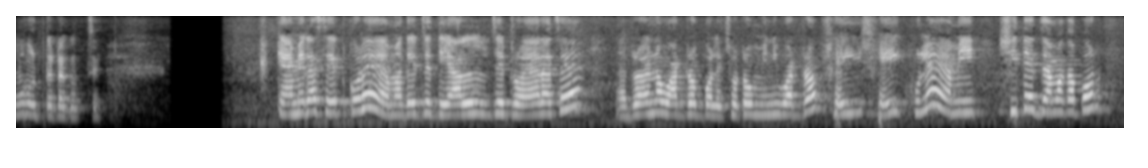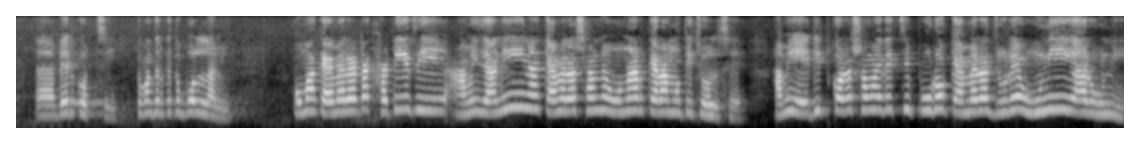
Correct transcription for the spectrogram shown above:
মুহূর্তটা করছে। ক্যামেরা সেট করে আমাদের যে দেয়াল যে ড্রয়ার আছে, ড্রয়ার না ওয়ার্ড্রপ বলে, ছোট মিনি ওয়ার্ড্রপ সেই সেই খুলে আমি শীতের জামা কাপড় বের করছি। তোমাদেরকে তো বললামই। ওমা, ক্যামেরাটা খাটিয়েছি। আমি জানি না ক্যামেরার সামনে ওনার কেরামতি চলছে। আমি এডিট করার সময় দেখছি পুরো ক্যামেরা জুড়ে উনি আর উনি।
